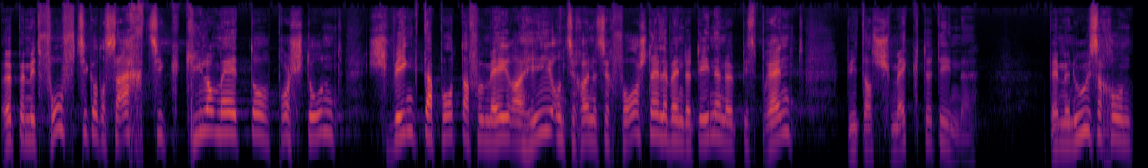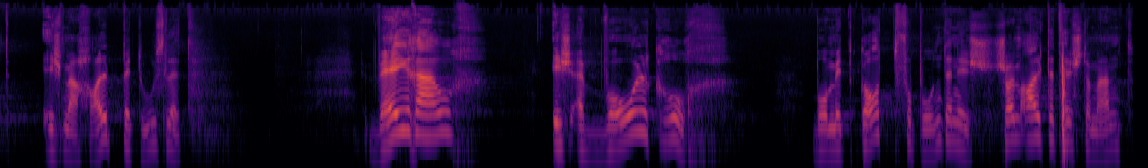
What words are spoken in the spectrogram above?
etwa mit 50 oder 60 Kilometer pro Stunde schwingt der Botafumeira hin und Sie können sich vorstellen, wenn dort drinnen etwas brennt, wie das schmeckt dort drinnen. Wenn man rauskommt, ist man halb beduselt. Weihrauch ist ein Wohlgeruch, wo mit Gott verbunden ist, schon im Alten Testament.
